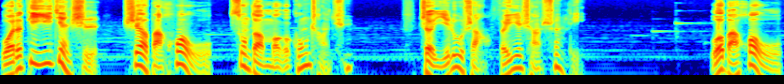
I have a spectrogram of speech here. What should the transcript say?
我的第一件事是要把货物送到某个工厂去，这一路上非常顺利。我把货物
